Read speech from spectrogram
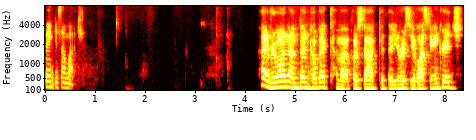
Thank you so much. Hi, everyone. I'm Ben Kopec. I'm a postdoc at the University of Alaska Anchorage.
